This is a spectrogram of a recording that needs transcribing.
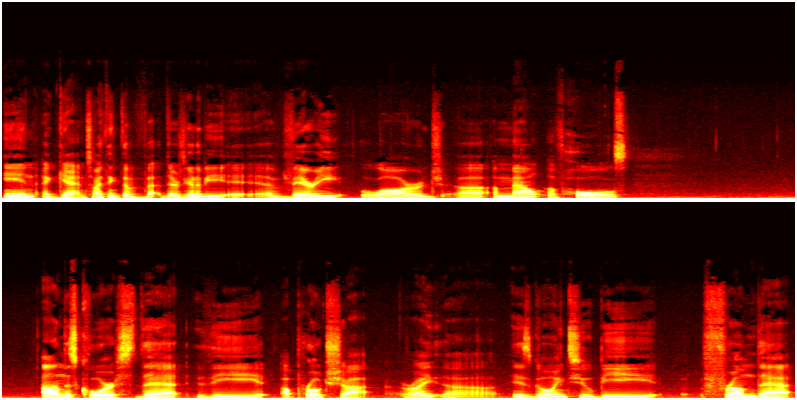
in again. So I think the there's going to be a very large uh, amount of holes on this course that the approach shot right, uh, is going to be from that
